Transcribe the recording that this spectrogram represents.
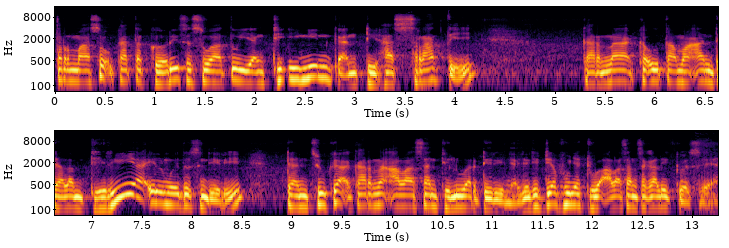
termasuk kategori sesuatu yang diinginkan, dihasrati karena keutamaan dalam dirinya ilmu itu sendiri dan juga karena alasan di luar dirinya. Jadi dia punya dua alasan sekaligus ya.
